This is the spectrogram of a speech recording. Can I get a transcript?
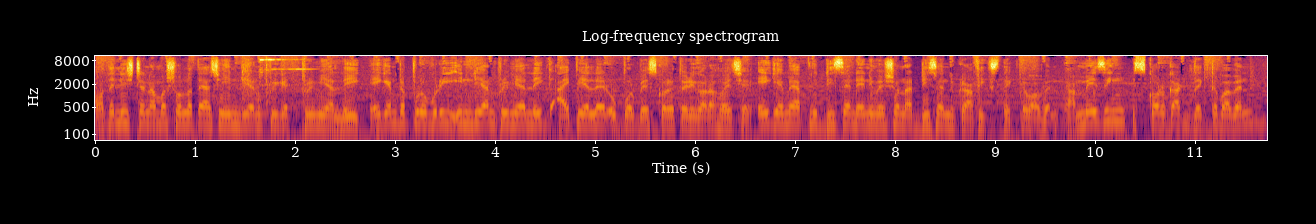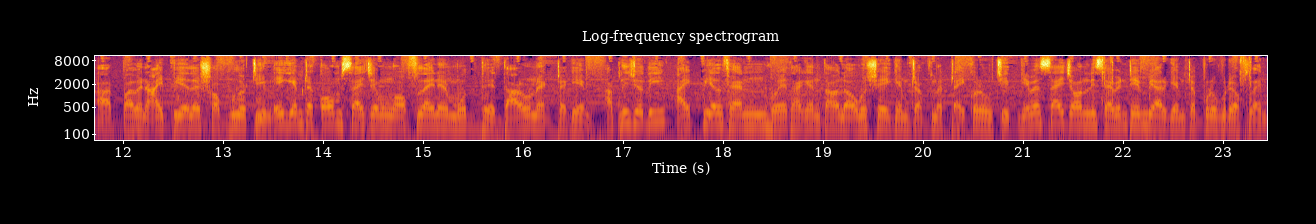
আমাদের লিস্টে নাম্বার ষোলোতে আছে ইন্ডিয়ান ক্রিকেট প্রিমিয়ার লিগ। এই গেমটা পুরোপুরি ইন্ডিয়ান প্রিমিয়ার লিগ আইপিএল এর উপর বেস করে তৈরি করা হয়েছে। এই গেমে আপনি ডিসেন্ট অ্যানিমেশন আর ডিসেন্ট গ্রাফিক্স দেখতে পাবেন। অ্যামেজিং স্কোর কার্ড দেখতে পাবেন আর পাবেন আইপিএল এর সবগুলো টিম এই গেমটা কম সাইজ এবং অফলাইনের মধ্যে দারুণ একটা গেম আপনি যদি আইপিএল ফ্যান হয়ে থাকেন, তাহলে অবশ্যই এই গেমটা আপনার ট্রাই করা উচিত। গেমের সাইজ অনলি সেভেন্টি এমবি আর গেমটা পুরোপুরি অফলাইন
